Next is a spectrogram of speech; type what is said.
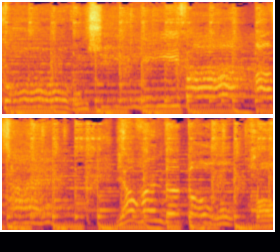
恭喜发财，要喊的购物好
